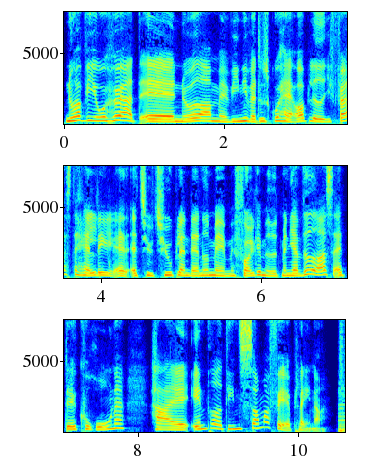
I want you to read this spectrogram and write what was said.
Nu har vi jo hørt øh, noget om, øh, Vinnie, hvad du skulle have oplevet i første halvdel af, af 2020, blandt andet med, med folkemødet. Men jeg ved også, at øh, corona har øh, ændret dine sommerferieplaner.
